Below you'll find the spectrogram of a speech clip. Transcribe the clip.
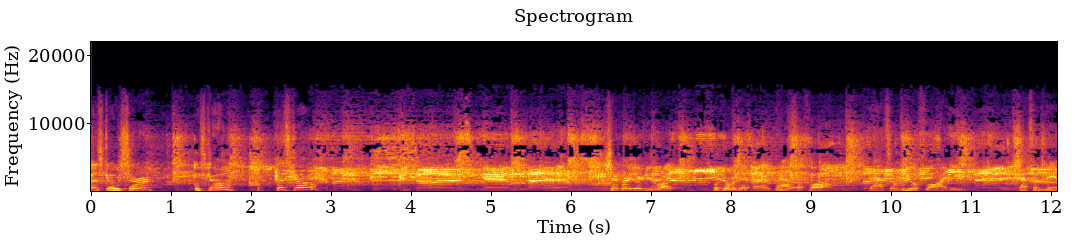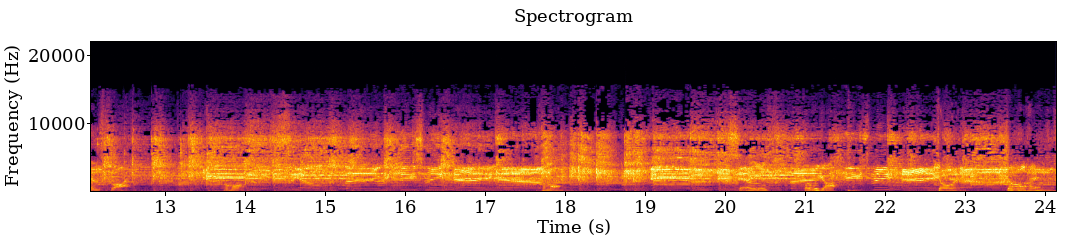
Let's go, sir. Let's go. Let's go. Check right there to your right. Look over there. That's that. a fly. That's a real fly, dude. That's a man's fly. Come on. Come on. There he is. What do we got? Done. Done.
